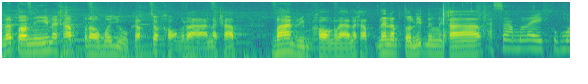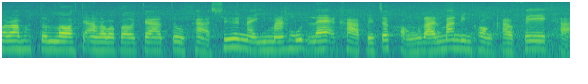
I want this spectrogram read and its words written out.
และตอนนี้นะครับเรามาอยู่กับเจ้าของร้านนะครับ บ้านริมคลองแล้วนะครับ แนะนำตัวนิดนึงนะครับอัสสลามุอะลัยกุมวะราะห์มะตุลลอฮ์อาลาบะบะเราะกาตุค่ะ ชื่อนายอิมามมุดและค่ะ เป็นเจ้าของร้านบ้านริมคลองคาเฟ่ค่ะ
